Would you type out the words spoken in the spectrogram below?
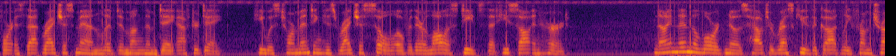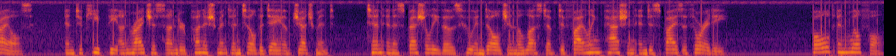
for as that righteous man lived among them day after day, he was tormenting his righteous soul over their lawless deeds that he saw and heard. 9 Then the Lord knows how to rescue the godly from trials, and to keep the unrighteous under punishment until the day of judgment, 10 and especially those who indulge in the lust of defiling passion and despise authority. Bold and wilful,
